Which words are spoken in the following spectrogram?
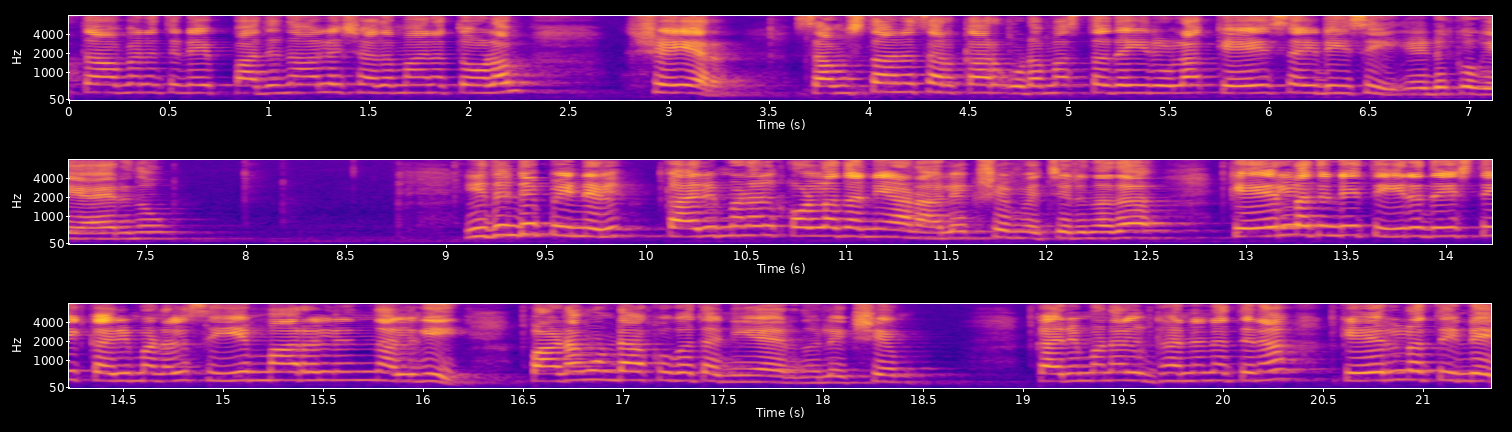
സ്ഥാപനത്തിന്റെ പതിനാല് ശതമാനത്തോളം ഷെയർ സംസ്ഥാന സർക്കാർ ഉടമസ്ഥതയിലുള്ള കെ എടുക്കുകയായിരുന്നു. ഇതിന്റെ പിന്നിൽ കരിമണൽ കൊള്ള തന്നെയാണ് ലക്ഷ്യം വെച്ചിരുന്നത്. കേരളത്തിന്റെ തീരദേശത്തെ കരിമണൽ സി എം ആർ എല്ലിന് നൽകി പണമുണ്ടാക്കുക തന്നെയായിരുന്നു ലക്ഷ്യം. കരിമണൽ ഖനനത്തിന് കേരളത്തിന്റെ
